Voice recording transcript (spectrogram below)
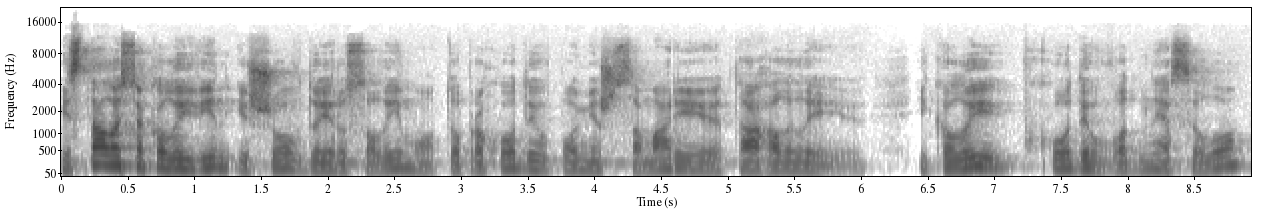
І сталося, коли він ішов до Єрусалиму, то проходив поміж Самарією та Галилеєю. І коли входив в одне село,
